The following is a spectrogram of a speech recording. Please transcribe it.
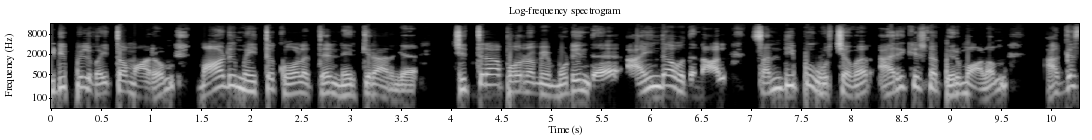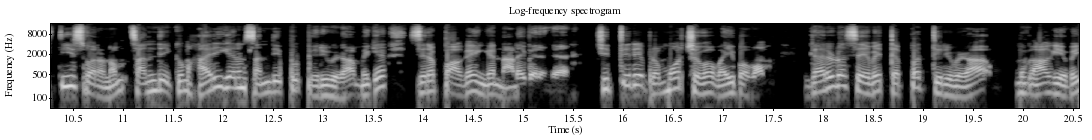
இடுப்பில் வைத்தமாறும் மாடு மேய்த்த கோலத்தில் நிற்கிறாருங்க. சித்ரா பௌர்ணமி முடிந்த ஐந்தாவது நாள் சந்திப்பு உற்சவர் ஹரிகிருஷ்ண பெருமாளும் அகஸ்தீஸ்வரனும் சந்திக்கும் ஹரிகரன் சந்திப்பு பெருவிழா மிக சிறப்பாக இங்க நடைபெறுங்க. சித்திரை பிரம்மோற்சவ வைபவம் கருட சேவை தெப்பத் திருவிழா ஆகியவை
